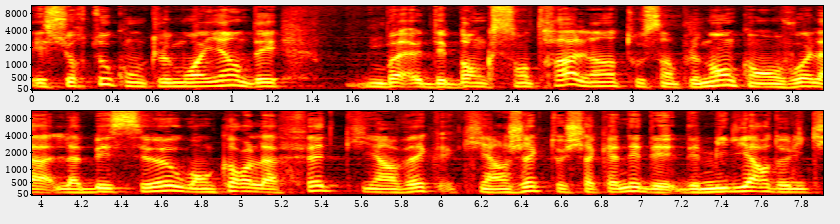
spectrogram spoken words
et surtout contre le moyen des, bah, banques centrales, hein, tout simplement, quand on voit la, BCE ou encore la Fed qui injecte chaque année des, des milliards de liquidités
